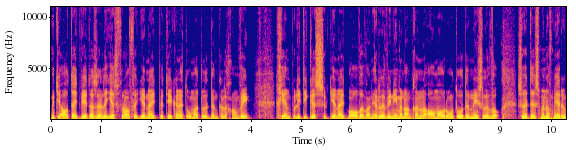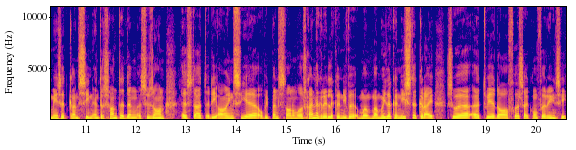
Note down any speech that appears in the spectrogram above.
moet jy altyd weet as hulle eers vra vir eenheid, beteken dit omdat hulle dink hulle gaan wen. Geen politikus soek eenheid behalwe wanneer hulle wen nie, want dan kan hulle almal rondorder nes hulle wil. So dis min of meer hoe mense dit kan sien. Interessante ding is Susan is dat die ANC op die punt staan om waarskynlik redelike nuwe maar moeilike nuus te kry so uh, 2 dae voor sy konferensie.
